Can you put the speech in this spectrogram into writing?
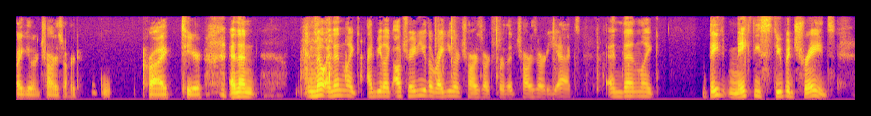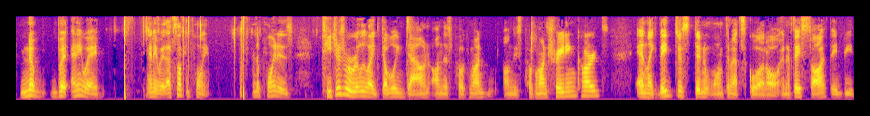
regular Charizard." Cry, tear, and then no, and then like I'd be like, "I'll trade you the regular Charizard for the Charizard EX," and then like they make these stupid trades. No, but anyway, anyway, that's not the point. the point is, teachers were really like doubling down on this Pokemon on these Pokemon trading cards, and like they just didn't want them at school at all. And if they saw it, they'd be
